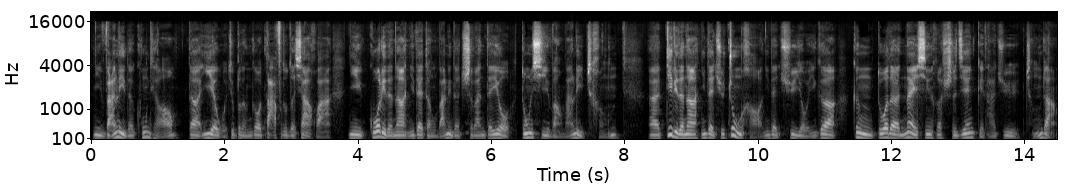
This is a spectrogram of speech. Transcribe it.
你碗里的空调的业务就不能够大幅度的下滑，你锅里的呢，你得等碗里的吃完，得有东西往碗里盛。呃，地里的呢，你得去种好，你得去有一个更多的耐心和时间给它去成长。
